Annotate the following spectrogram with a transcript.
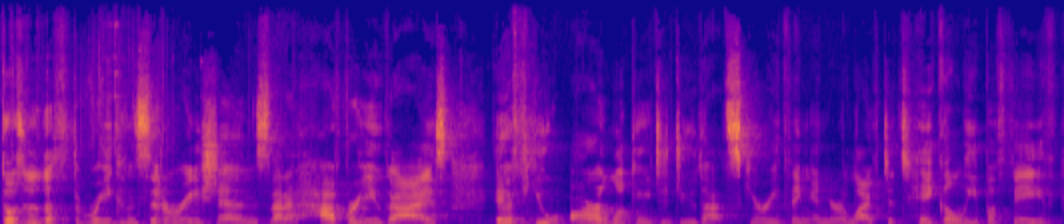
those are the three considerations that I have for you guys if you are looking to do that scary thing in your life, to take a leap of faith,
